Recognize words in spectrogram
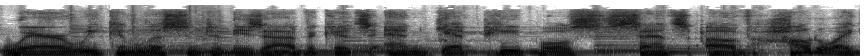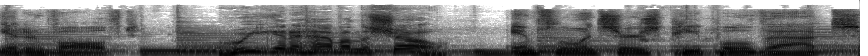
where we can listen to these advocates and get people's sense of how do I get involved? Who are you going to have on the show? Influencers, people that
